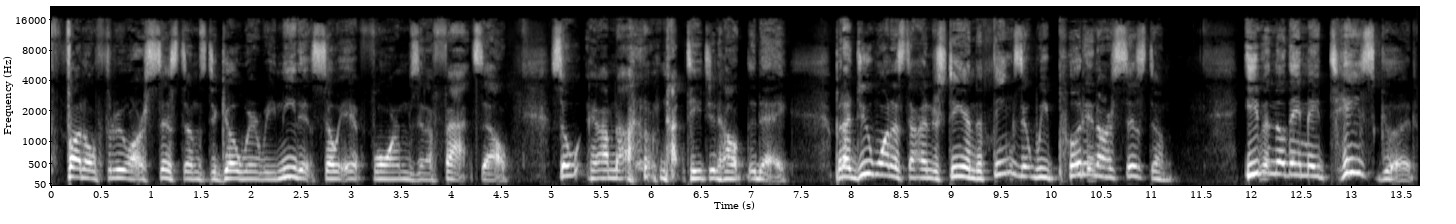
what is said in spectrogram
funnel through our systems to go where we need it. So it forms in a fat cell. So I'm not, I'm not teaching health today, but I do want us to understand the things that we put in our system, even though they may taste good,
